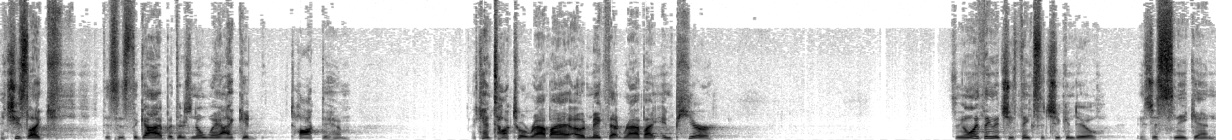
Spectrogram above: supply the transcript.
And she's like, This is the guy, but there's no way I could talk to him. I can't talk to a rabbi. I would make that rabbi impure. So the only thing that she thinks that she can do is just sneak in.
